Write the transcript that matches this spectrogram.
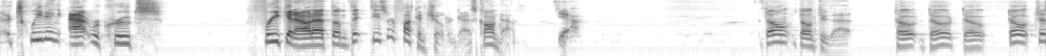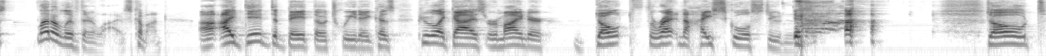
uh, tweeting at recruits, freaking out at them. Th- these are fucking children, guys. Calm down. Yeah. Don't don't do that. Don't don't don't don't just let them live their lives. Come on. Uh, I did debate though tweeting because people were like, guys, reminder: don't threaten a high school students. don't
